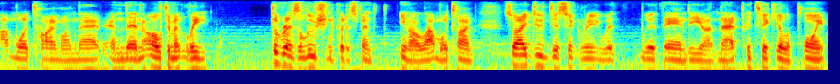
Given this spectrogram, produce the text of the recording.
lot more time on that and then ultimately the resolution could have spent you know a lot more time so i do disagree with with andy on that particular point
